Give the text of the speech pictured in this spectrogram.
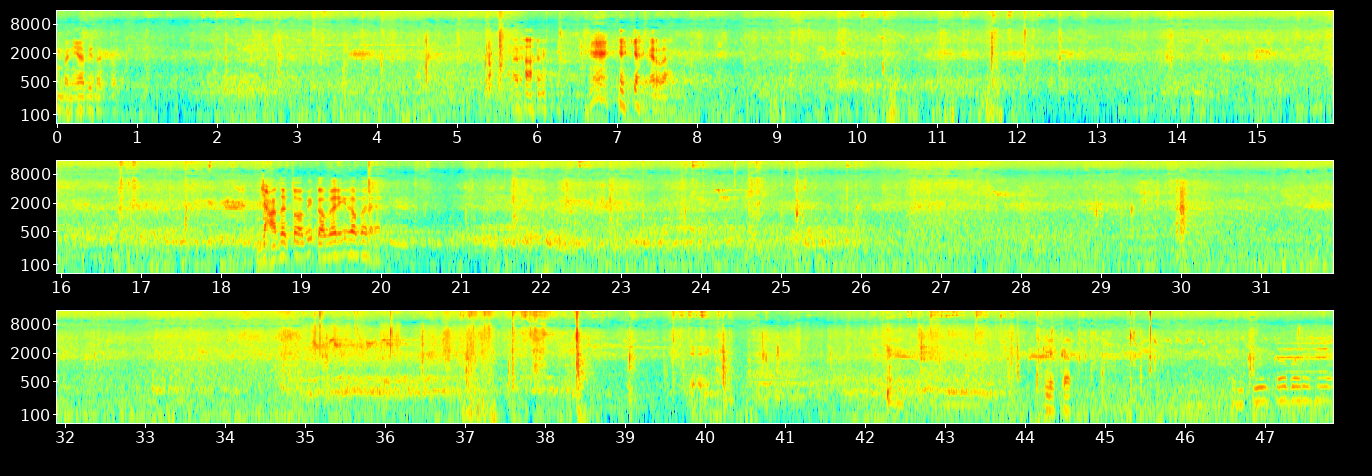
फ्रेम बनी है अभी तक तो। क्या कर रहा है? यहाँ तक तो अभी कवर ही कवर है। क्लिक कर। उनकी कबर है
